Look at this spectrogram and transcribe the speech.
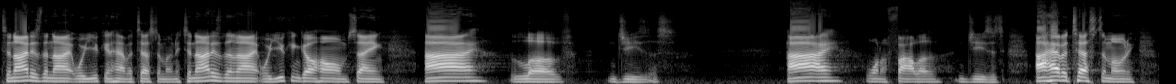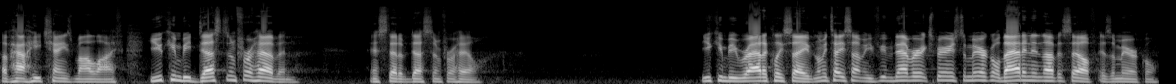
Tonight is the night where you can have a testimony. Tonight is the night where you can go home saying, I love Jesus. I want to follow Jesus. I have a testimony of how he changed my life. You can be destined for heaven instead of destined for hell. You can be radically saved. Let me tell you something. If you've never experienced a miracle, that in and of itself is a miracle.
